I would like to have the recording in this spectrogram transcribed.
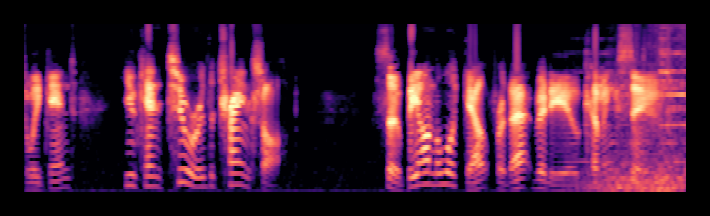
Weekend, you can tour the train shop. So be on the lookout for that video coming soon.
